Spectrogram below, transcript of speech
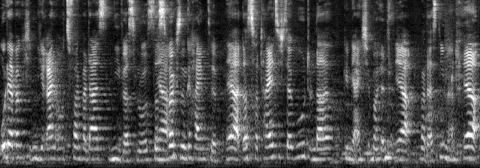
oder wirklich in die Rheinaue zu fahren, weil da ist nie was los. Das ja. ist wirklich so ein Geheimtipp. Ja, das verteilt sich da gut und da gehen wir eigentlich immer hin. Ja, weil da ist niemand. Ja.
